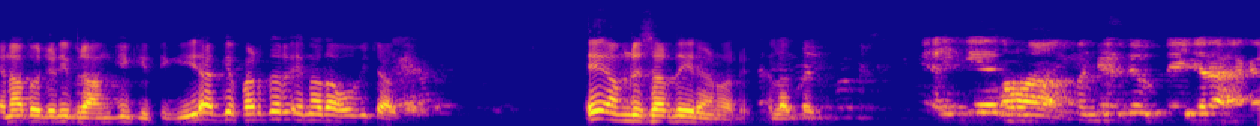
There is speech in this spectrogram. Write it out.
ਇਹਨਾਂ ਤੋਂ ਜਿਹੜੀ ਬਰਾਮਦਗੀ ਕੀਤੀ ਗਈ ਹੈ। ਅੱਗੇ ਫਰਦਰ ਇਹਨਾਂ ਦਾ ਉਹ ਵੀ ਚੱਲ ਰਿਹਾ ਇਹ ਅੰਮ੍ਰਿਤਸਰ ਦੇ ਹੀ ਰਹਿਣ ਵਾਲੇ ਅਲੱਗ ਅਲੱਗ। ਹਾਂ। ਮੰਜ਼ਿਲ ਦੇ ਉੱਤੇ ਜਿਹੜਾ ਹੈਗਾ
